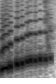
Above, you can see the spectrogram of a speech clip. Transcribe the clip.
Yeah.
